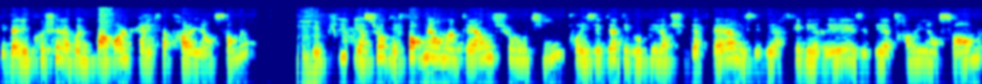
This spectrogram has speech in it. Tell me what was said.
et d'aller prêcher la bonne parole pour les faire travailler ensemble. Mhm. Et puis, bien sûr, de les former en interne sur l'outil pour les aider à développer leur chiffre d'affaires, les aider à fédérer, les aider à travailler ensemble,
